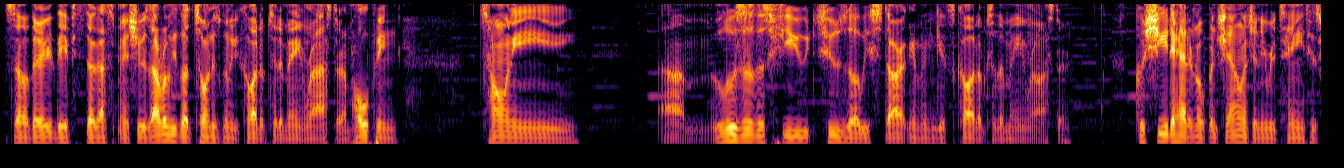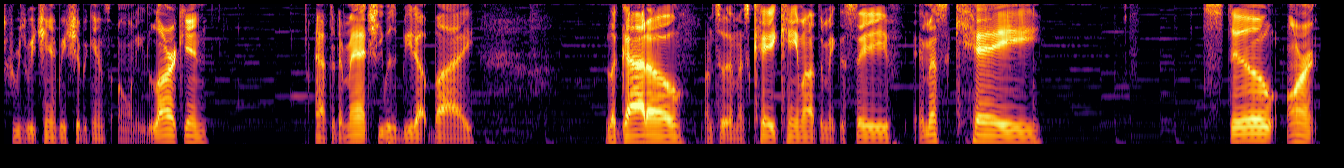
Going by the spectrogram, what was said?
So they they've still got some issues. I really thought Toni's going to get caught up to the main roster. I'm hoping Toni um, loses this feud to Zoey Stark and then gets caught up to the main roster. Kushida had an open challenge and he retained his Cruiserweight Championship against Oney Lorcan. After the match, he was beat up by Legado until MSK came out to make the save. MSK still aren't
